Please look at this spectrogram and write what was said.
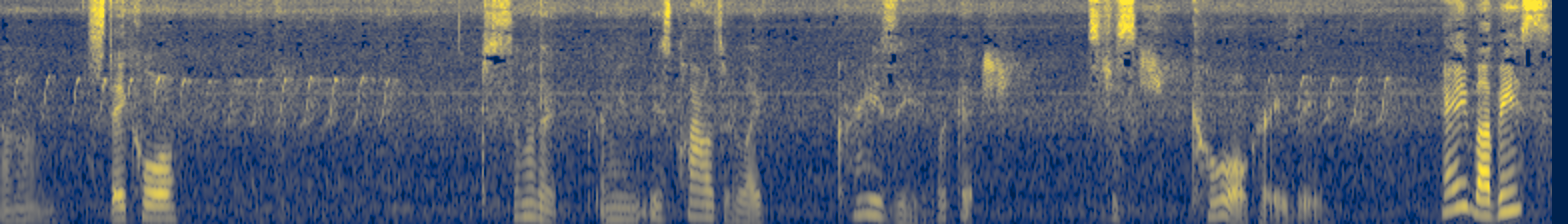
Um, stay cool. Just some of the, I mean, these clouds are like crazy. Look at, it's just cool crazy. Hey, bubbies.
